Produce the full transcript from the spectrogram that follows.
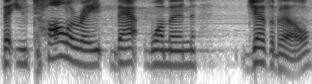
that you tolerate that woman Jezebel,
